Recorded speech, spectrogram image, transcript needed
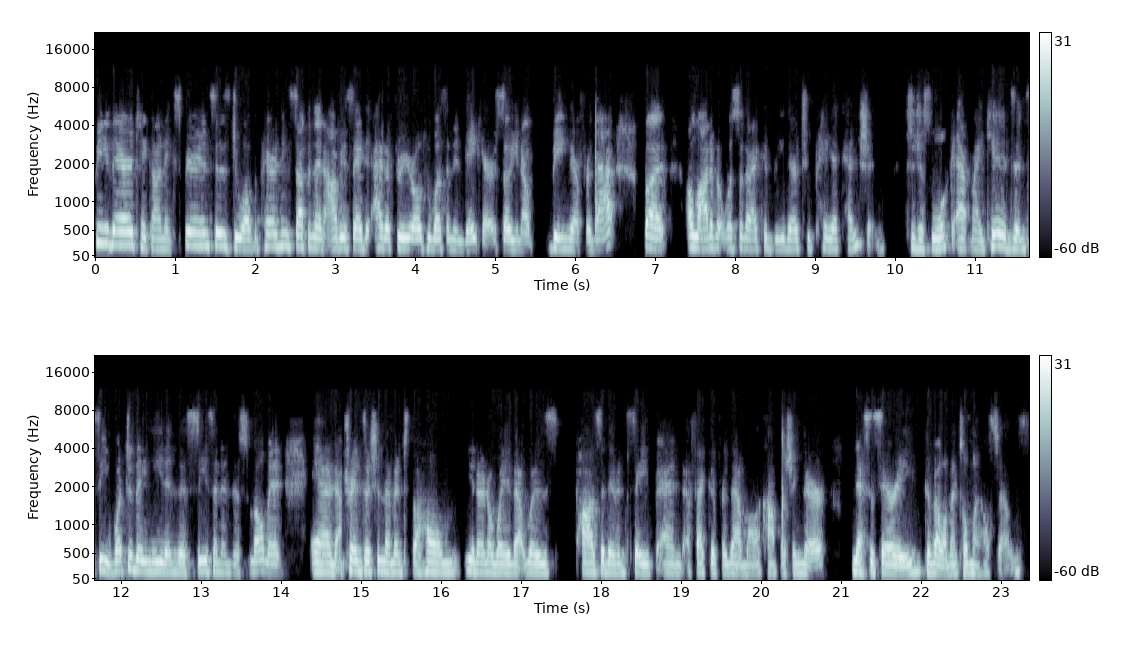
be there, take on experiences, do all the parenting stuff. And then obviously I had a three year old who wasn't in daycare. So, you know, being there for that. But a lot of it was so that I could be there to pay attention to just look at my kids and see what do they need in this season in this moment and transition them into the home you know in a way that was positive and safe and effective for them while accomplishing their necessary developmental milestones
